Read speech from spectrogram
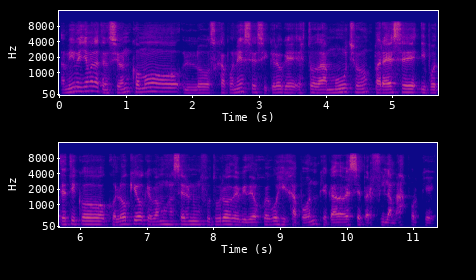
A mí me llama la atención cómo los japoneses, y creo que esto da mucho para ese hipotético coloquio que vamos a hacer en un futuro de videojuegos y Japón, que cada vez se perfila más, porque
